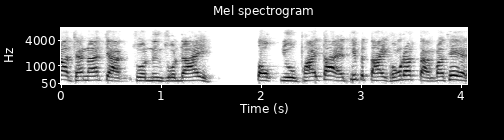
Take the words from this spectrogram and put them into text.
ราชอาณาจักรส่วนหนึ่งส่วนใด ตกอยู่ภายใต้อธิปไตยของรัฐต่างประเทศ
